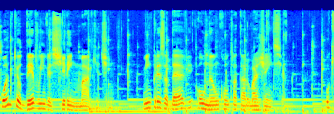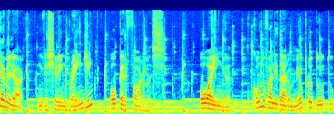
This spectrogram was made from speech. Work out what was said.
quanto eu devo investir em marketing? Minha empresa deve ou não contratar uma agência? O que é melhor, investir em branding ou performance? Ou ainda, como validar o meu produto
